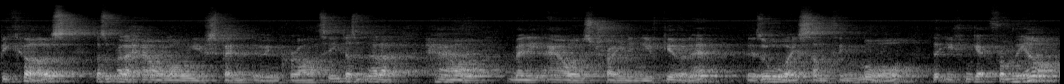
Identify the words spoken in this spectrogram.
because it doesn't matter how long you've spent doing karate, doesn't matter how many hours training you've given it, there's always something more that you can get from the art.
